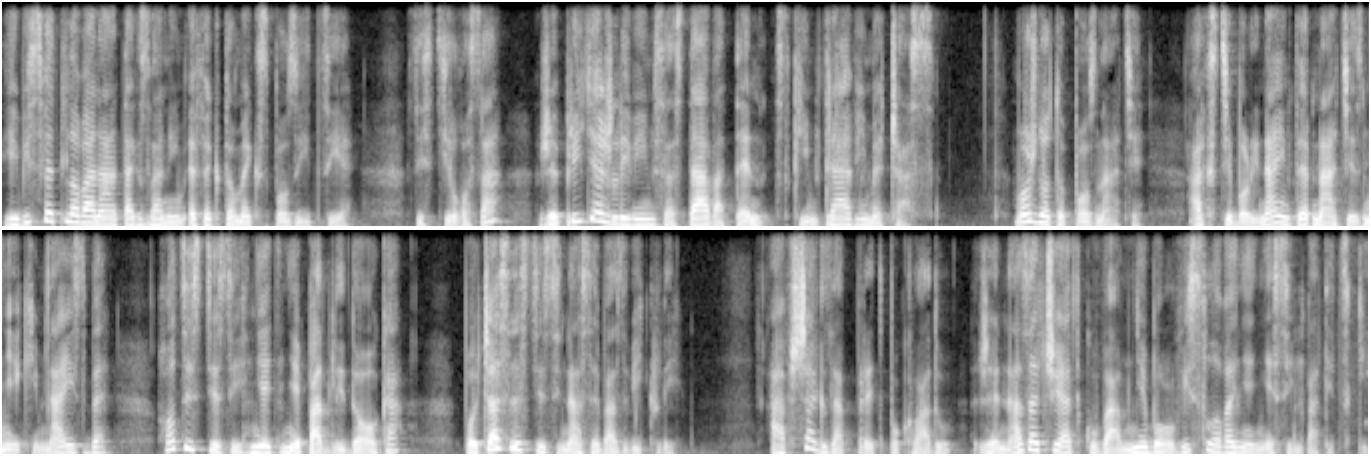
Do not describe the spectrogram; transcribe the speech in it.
Je vysvetľovaná tzv. efektom expozície. Zistilo sa, že príťažlivým sa stáva ten, s kým trávime čas. Možno to poznáte. Ak ste boli na internáte s niekým na izbe, hoci ste si hneď nepadli do oka, po čase ste si na seba zvykli avšak za predpokladu, že na začiatku vám nebol vyslovene nesympatický.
